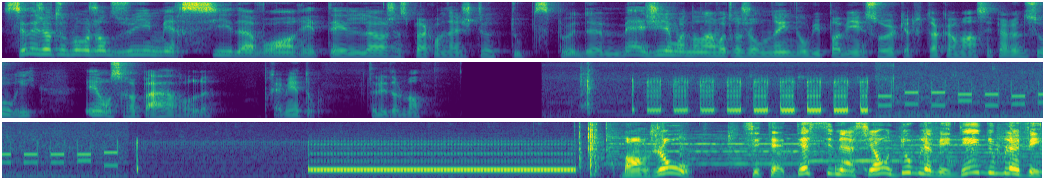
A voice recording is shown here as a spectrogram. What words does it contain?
C'est déjà tout pour aujourd'hui. Merci d'avoir été là. J'espère qu'on a ajouté un tout petit peu de magie dans votre journée. N'oubliez pas, bien sûr, que tout a commencé par une souris. Et on se reparle très bientôt. Salut tout le monde. Bonjour, c'était Destination WDW.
